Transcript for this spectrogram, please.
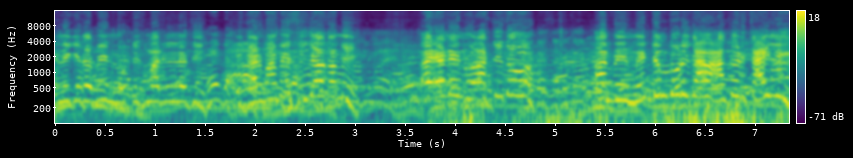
એને કીધું બેન નોટિસ મારેલી નથી. એ ઘરમાં બેસી જાઓ તમે. નહીં વાંચી આ બે- થોડીક આગળ ચાલી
